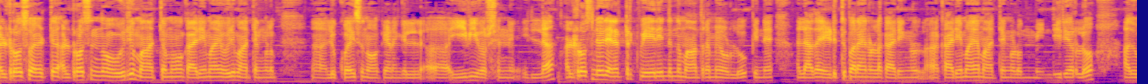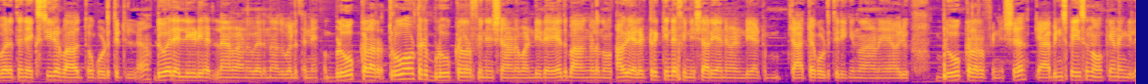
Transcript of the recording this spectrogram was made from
അൾട്രോസുമായിട്ട് അൾട്രോസിൽ നിന്ന് ഒരു മാറ്റമോ കാര്യമായ ഒരു മാറ്റങ്ങളും ലുക്ക് വൈസ് നോക്കുകയാണെങ്കിൽ ഇ വി വെർഷൻ ഇല്ല. അൾട്രോസിന്റെ ഒരു ഇലക്ട്രിക് വേരിയന്റ് എന്ന് മാത്രമേ ഉള്ളൂ. പിന്നെ അല്ലാതെ എടുത്തു പറയാനുള്ള കാര്യങ്ങൾ കാര്യമായ മാറ്റങ്ങളൊന്നും ഇന്റീരിയറിലോ അതുപോലെ തന്നെ എക്സ്റ്റീരിയർ ഭാഗത്തോ കൊടുത്തിട്ടില്ല. Dual L E D headlamp ആണ് വരുന്നത്. അതുപോലെ തന്നെ ബ്ലൂ കളർ ത്രൂ ഔട്ട് ഒരു ബ്ലൂ കളർ ഫിനിഷ് ആണ്. വണ്ടിയുടെ ഏത് ഭാഗങ്ങൾ നോക്കി ആ ഒരു ഇലക്ട്രിക്കിന്റെ ഫിനിഷ് അറിയാൻ വേണ്ടിയായിട്ട് ഡാറ്റ കൊടുത്തിരിക്കുന്നതാണ് ആ ഒരു blue colour finish cabin space നോക്കുകയാണെങ്കിൽ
